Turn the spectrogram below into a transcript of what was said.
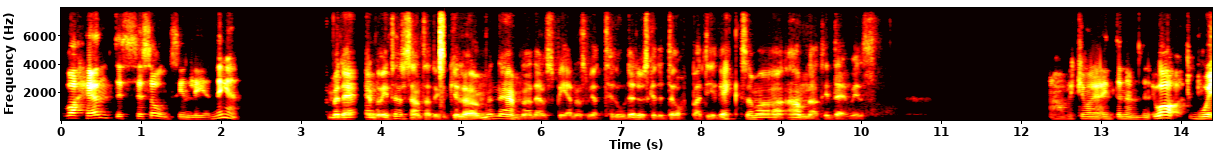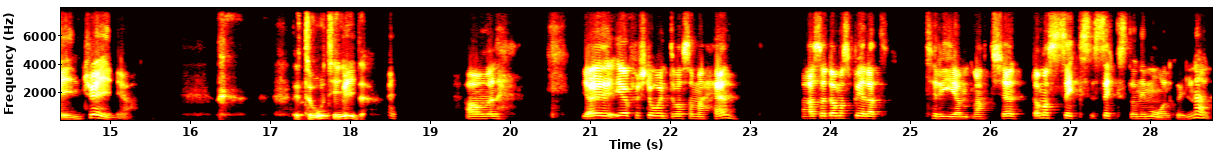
vad har hänt i säsongsinledningen? men det är ändå intressant att du glömmer nämna den spelaren som jag trodde du skulle droppa direkt som har hamnat i Devils. Ja, vilken var jag inte nämnde? Ja, Wayne Train, ja. Det tog tid. Ja, men jag, jag förstår inte vad som har hänt. Alltså, de har spelat tre matcher. De har 6-16 i målskillnad.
